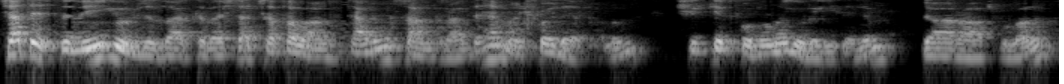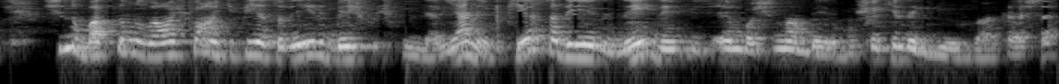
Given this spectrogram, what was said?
Çates'te neyi göreceğiz arkadaşlar? Çatalazı Termik Santral'de hemen şöyle yapalım. Şirket koduna göre gidelim. Daha rahat bulalım. Şimdi baktığımız zaman şu anki piyasa değeri 5,5 milyar. Yani piyasa değeri neydi? Biz en başından beri bu şekilde gidiyoruz arkadaşlar.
